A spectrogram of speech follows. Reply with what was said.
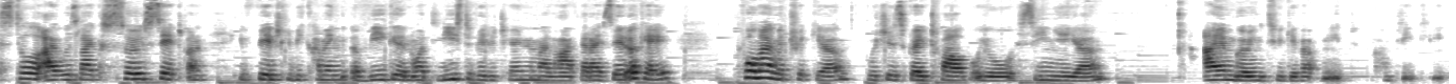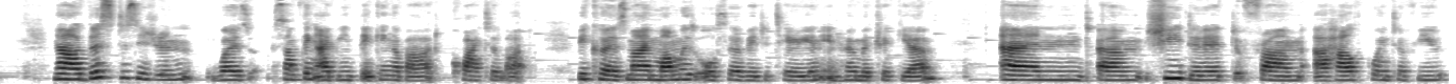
still I was like so set on eventually becoming a vegan or at least a vegetarian in my life that I said, okay, for my matric year, which is grade 12 or your senior year, I am going to give up meat completely. Now, this decision was something I've been thinking about quite a lot because my mom was also a vegetarian in her matric year and um, she did it from a health point of view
